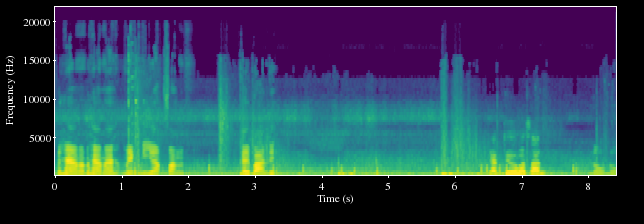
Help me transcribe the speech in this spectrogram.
ไปหามา ไปหามา แม็กนี่อยากฟังใกล้บ้านเลยอยากเจอว่าซัน no no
